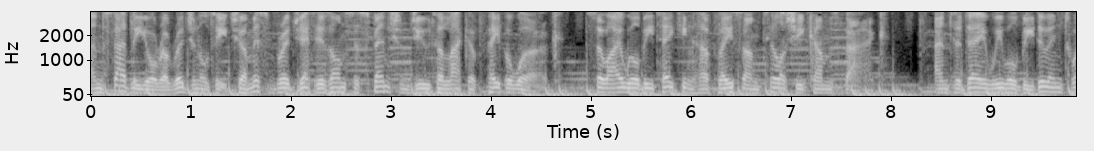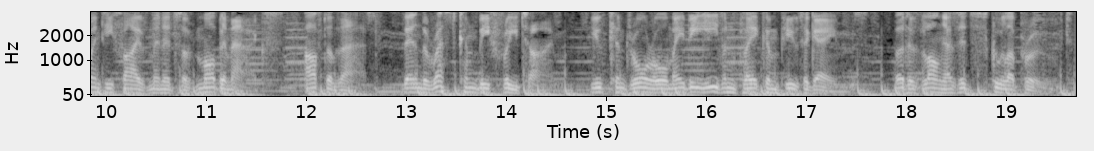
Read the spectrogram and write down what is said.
And sadly your original teacher Miss Bridget is on suspension due to lack of paperwork, so I will be taking her place until she comes back. And today we will be doing 25 minutes of MobyMax. After that, then the rest can be free time. You can draw or maybe even play computer games, but as long as it's school approved.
